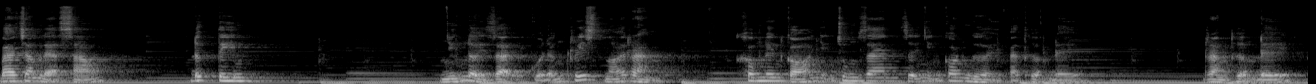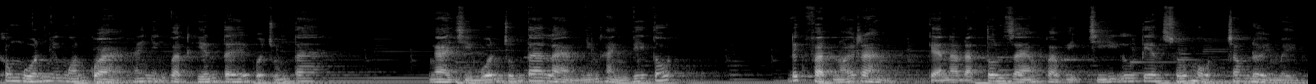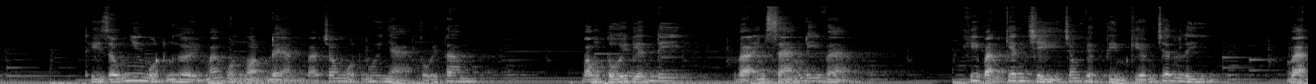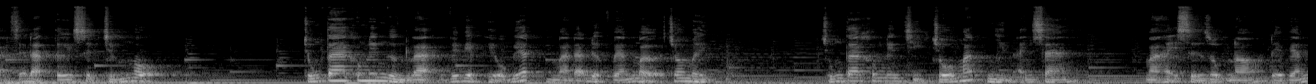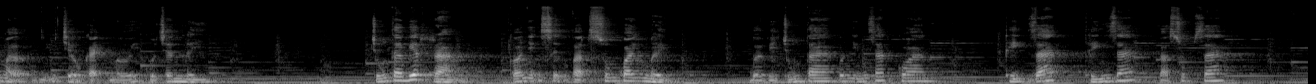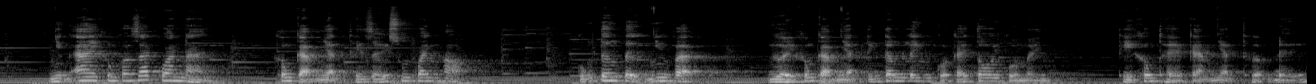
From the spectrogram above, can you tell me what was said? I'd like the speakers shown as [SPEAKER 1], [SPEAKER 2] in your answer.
[SPEAKER 1] 306 Đức tin Những lời dạy của Đấng Christ nói rằng, không nên có những trung gian giữa những con người và Thượng Đế rằng Thượng Đế không muốn những món quà hay những vật hiến tế của chúng ta. Ngài chỉ muốn chúng ta làm những hành vi tốt. Đức Phật nói rằng, kẻ nào đặt tôn giáo vào vị trí ưu tiên số một trong đời mình thì giống như một người mang một ngọn đèn vào trong một ngôi nhà tối tăm. Bóng tối biến đi và ánh sáng đi vào. Khi bạn kiên trì trong việc tìm kiếm chân lý, bạn sẽ đạt tới sự chứng ngộ chúng ta không nên ngừng lại với việc hiểu biết mà đã được vén mở cho mình chúng ta không nên chỉ trố mắt nhìn ánh sáng mà hãy sử dụng nó để vén mở những chiều cạnh mới của chân lý chúng ta biết rằng có những sự vật xung quanh mình, bởi vì chúng ta có những giác quan, thị giác, thính giác và xúc giác. Những ai không có giác quan này, không cảm nhận thế giới xung quanh họ. Cũng tương tự như vậy, người không cảm nhận tính tâm linh của cái tôi của mình thì không thể cảm nhận thượng đế.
